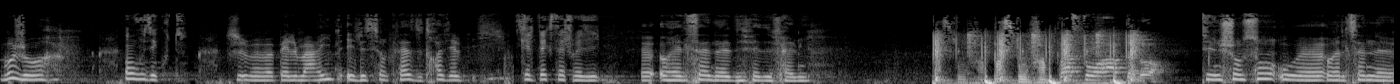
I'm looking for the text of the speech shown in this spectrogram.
Bonjour, On vous écoute. je m'appelle Marine et je suis en classe de 3e B. Quel texte t'as choisi? Euh, Orelsan, euh, des fêtes de famille. Passe ton rap, passe ton rap. Passe ton rap d'abord. C'est une chanson où euh, Orelsan euh,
